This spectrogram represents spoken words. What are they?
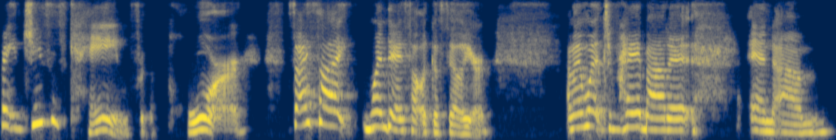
right? Jesus came for the poor. So I thought one day I felt like a failure. And I went to pray about it and um,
